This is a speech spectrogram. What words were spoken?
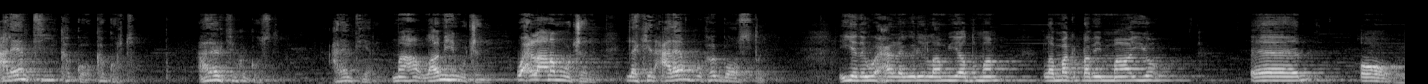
caleentii ka go ka gorto caleentii ka goostay caleentii yare maaha laamihii muu wax laana muu laakiin caleen buu ka goostay. Iyada waxaa la yihi lam yadman la magdhabi maayo oo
